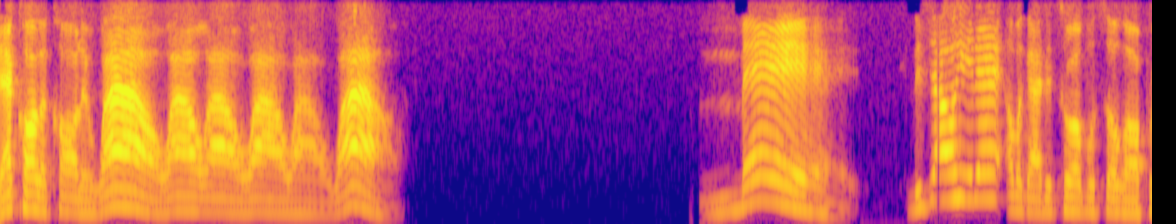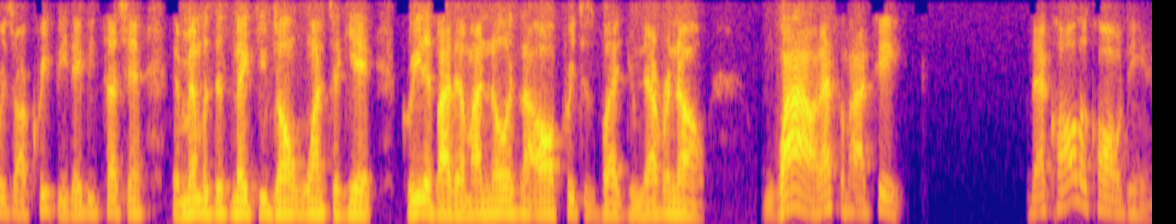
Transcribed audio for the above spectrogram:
That caller called it wow, wow, wow, wow, wow, wow. Man. Did y'all hear that? Oh my God, this horrible so-called preacher are creepy. They be touching the members. This make you don't want to get greeted by them. I know it's not all preachers, but you never know. Wow, that's some hot tea. That caller called in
